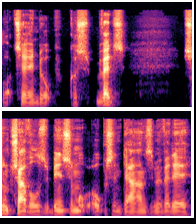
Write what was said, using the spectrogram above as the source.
what turned up, because we've had some travels, we've been some ups and downs, and we've had a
